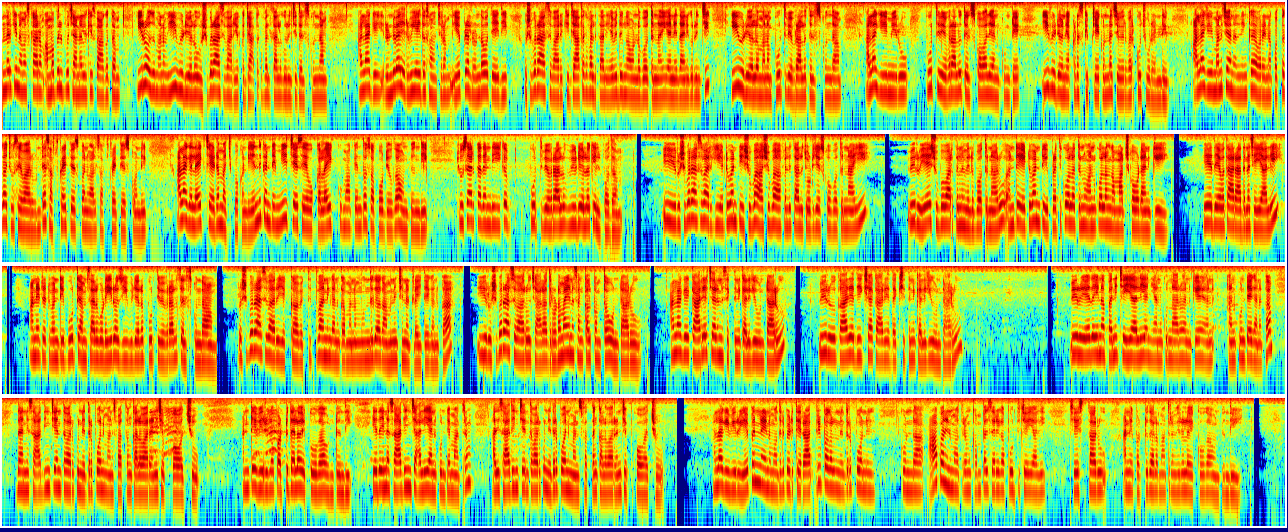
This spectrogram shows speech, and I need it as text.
అందరికీ నమస్కారం. అమ్మ పిలుపు ఛానల్కి స్వాగతం. ఈరోజు మనం ఈ వీడియోలో వృషభరాశి వారి యొక్క జాతక ఫలితాల గురించి తెలుసుకుందాం. అలాగే రెండు వేల ఇరవై ఐదో సంవత్సరం ఏప్రిల్ రెండవ తేదీ వృషభరాశి వారికి జాతక ఫలితాలు ఏ విధంగా ఉండబోతున్నాయి అనే దాని గురించి ఈ వీడియోలో మనం పూర్తి వివరాలు తెలుసుకుందాం. అలాగే మీరు పూర్తి వివరాలు తెలుసుకోవాలి అనుకుంటే ఈ వీడియోని ఎక్కడ స్కిప్ చేయకుండా చివరి వరకు చూడండి. అలాగే మన ఛానల్ని ఇంకా ఎవరైనా కొత్తగా చూసేవారు ఉంటే సబ్స్క్రైబ్ చేసుకొని వాళ్ళు సబ్స్క్రైబ్ చేసుకోండి. అలాగే లైక్ చేయడం మర్చిపోకండి. ఎందుకంటే మీరు చేసే ఒక లైక్ మాకెంతో సపోర్టివ్గా ఉంటుంది. చూశారు కదండి? ఇక పూర్తి వివరాలు వీడియోలోకి వెళ్ళిపోదాం. ఈ వృషభరాశి వారికి ఎటువంటి శుభ అశుభ ఫలితాలు చోటు చేసుకోబోతున్నాయి? వీరు ఏ శుభవార్తలను వెళ్ళబోతున్నారు అంటే ఎటువంటి ప్రతికూలతను అనుకూలంగా మార్చుకోవడానికి ఏ దేవత ఆరాధన చేయాలి? అనేటటువంటి పూర్తి అంశాలు కూడా ఈరోజు ఈ వీడియోలో పూర్తి వివరాలు తెలుసుకుందాం. వృషభ రాశి వారి యొక్క వ్యక్తిత్వాన్ని గనుక మనం ముందుగా గమనించినట్లయితే గనుక ఈ వృషభ రాశి వారు చాలా దృఢమైన సంకల్పంతో ఉంటారు. అలాగే కార్యాచరణ శక్తిని కలిగి ఉంటారు. వీరు కార్యదీక్ష కార్యదక్షతని కలిగి ఉంటారు. వీరు ఏదైనా పని చేయాలి అని అనుకున్నారు అనికే అనుకుంటే గనక దాన్ని సాధించేంత వరకు నిద్రపోని మనస్తత్వం కలవారని చెప్పుకోవచ్చు. అంటే వీరిలో పట్టుదల ఎక్కువగా ఉంటుంది. ఏదైనా సాధించాలి అనుకుంటే మాత్రం అది సాధించేంత వరకు నిద్రపోని మనస్తత్వం కలవారని చెప్పుకోవచ్చు. అలాగే వీరు ఏ పనినైనా మొదలు పెడితే రాత్రి పగలు నిద్రపోనికుండా ఆ పనిని మాత్రం కంపల్సరీగా పూర్తి చేయాలి చేస్తారు అనే పట్టుదల మాత్రం వీరిలో ఎక్కువగా ఉంటుంది.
